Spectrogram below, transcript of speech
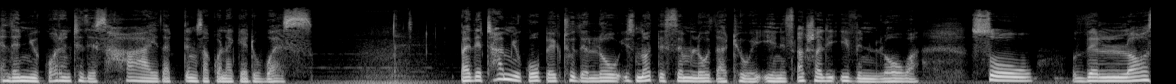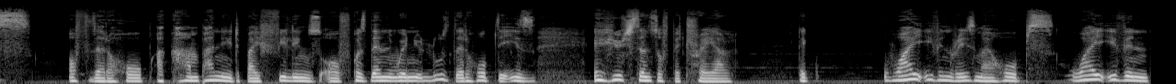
and then you got into this high that things are gonna get worse. By the time you go back to the low, it's not the same low that you were in. It's actually even lower. So the loss of that hope accompanied by feelings of, because then when you lose that hope, there is a huge sense of betrayal. Like, why even raise my hopes? Why even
